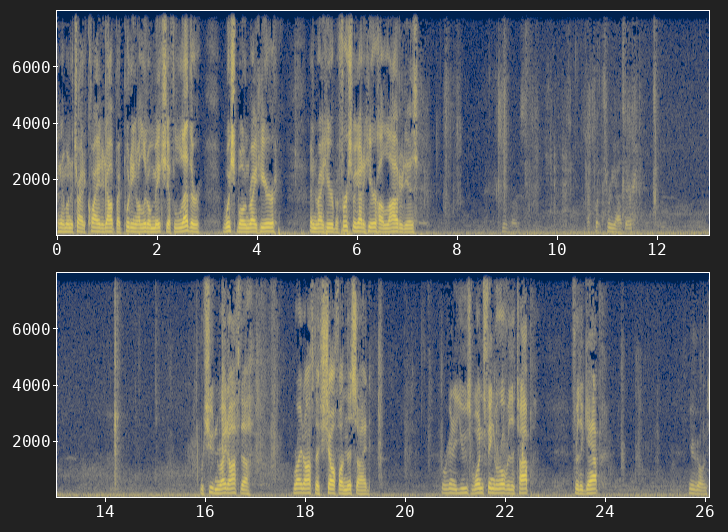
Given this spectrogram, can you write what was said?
and I'm going to try to quiet it out by putting a little makeshift leather wishbone right here and right here. But first we got to hear how loud it is. Here goes. I put three out there. We're shooting right off the right off the shelf on this side. We're going to use one finger over the top for the gap. Here goes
